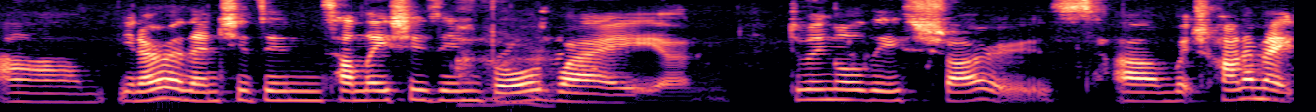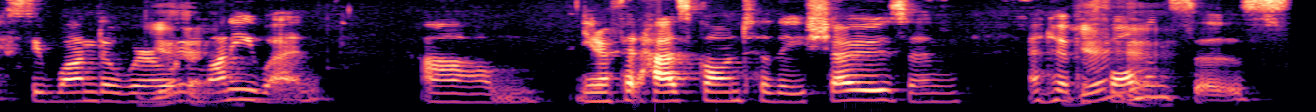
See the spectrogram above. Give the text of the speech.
Um, you know, and then she's in, suddenly she's in Broadway and doing all these shows, um, which kind of makes you wonder where all the money went. Um, you know, if it has gone to these shows and, and her Yeah. performances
